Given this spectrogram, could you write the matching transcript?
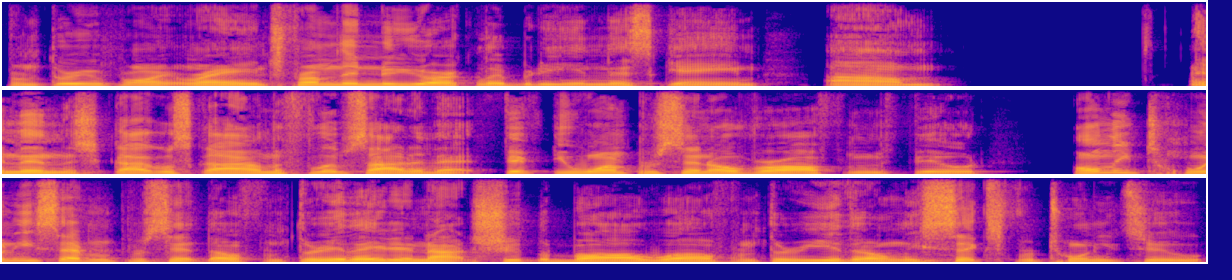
from three point range from the New York Liberty in this game. Um, and then the Chicago Sky on the flip side of that, 51% overall from the field, only 27% though from three. They did not shoot the ball well from three either. Only six for 22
